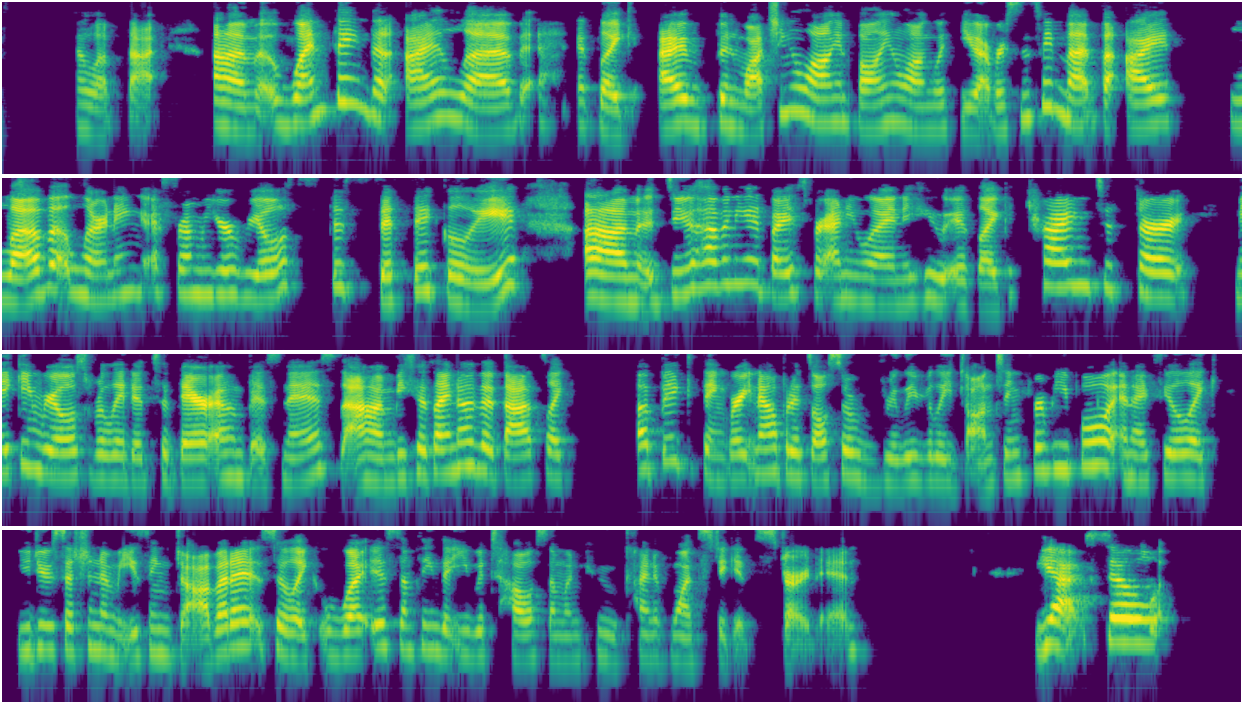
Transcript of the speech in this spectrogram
I love that. Um, one thing that I love, eh, like I've been watching along and following along with you ever since we met, but I love learning from your reels specifically. Um, do you have any advice for anyone who is like trying to start making reels related to their own business? Um, because I know that that's like a big thing right now, but it's also really, really daunting for people. And I feel like you do such an amazing job at it. So, like, what is something that you would tell someone who kind of wants to get started? Yeah, so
